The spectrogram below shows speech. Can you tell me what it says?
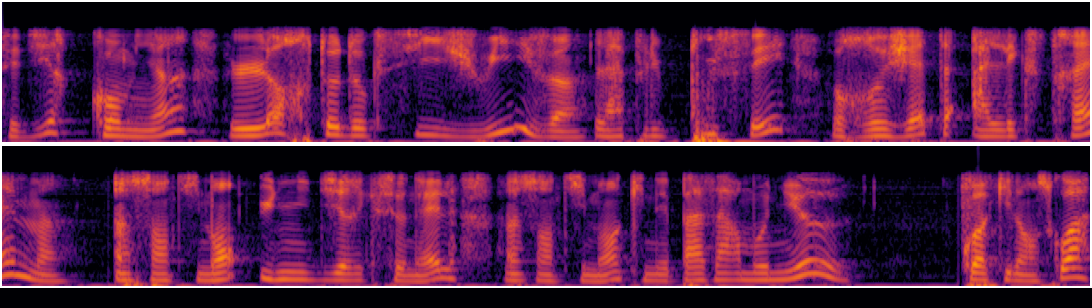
C'est dire combien l'orthodoxie juive la plus poussée rejette à l'extrême un sentiment unidirectionnel, un sentiment qui n'est pas harmonieux. Quoi qu'il en soit,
